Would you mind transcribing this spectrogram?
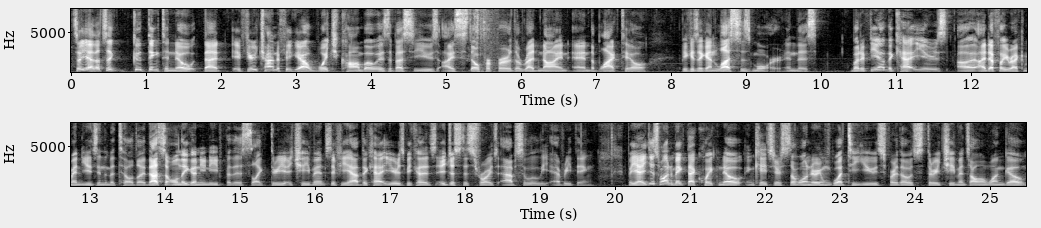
So yeah, that's a good thing to note that if you're trying to figure out which combo is the best to use, I still prefer the red 9 and the blacktail because again, less is more in this. But if you have the cat ears, uh, I definitely recommend using the Matilda. That's the only gun you need for this, like three achievements if you have the cat ears because it just destroys absolutely everything. But yeah, I just want to make that quick note in case you're still wondering what to use for those three achievements all in one go.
